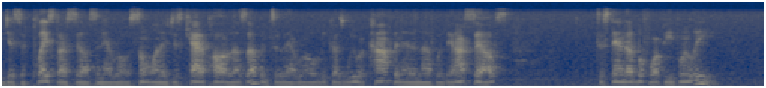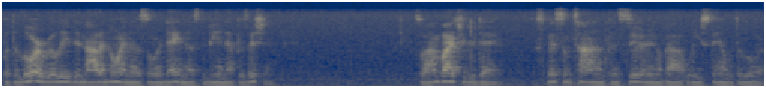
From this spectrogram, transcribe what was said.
We just have placed ourselves in that role. Someone has just catapulted us up into that role because we were confident enough within ourselves to stand up before people and lead. But the Lord really did not anoint us or ordain us to be in that position. So I invite you today to spend some time considering about where you stand with the Lord.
